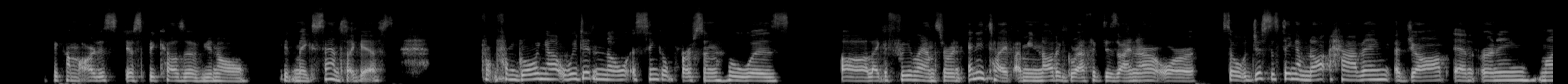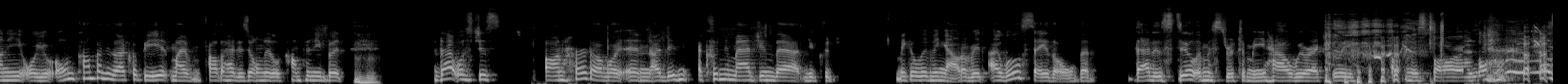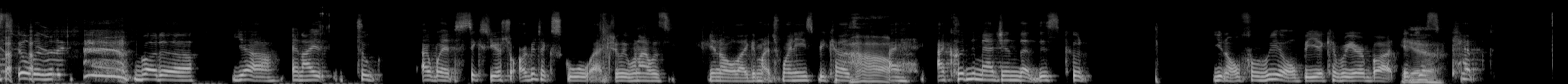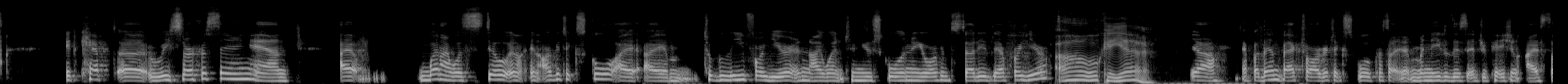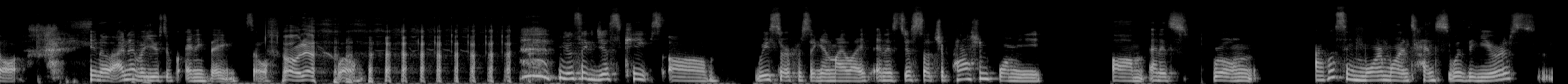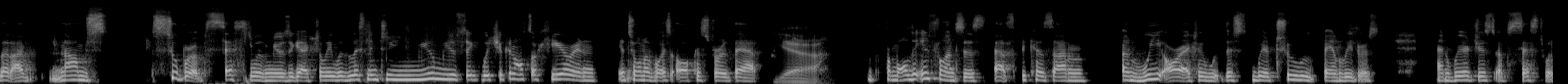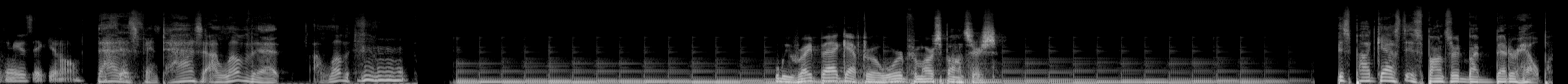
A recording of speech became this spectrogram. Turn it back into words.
become artists just because of you know it makes sense. I guess from, from growing up, we didn't know a single person who was uh, like a freelancer in any type. I mean, not a graphic designer or so just the thing of not having a job and earning money or your own company, that could be it. My father had his own little company, but mm-hmm. that was just unheard of. And I didn't, I couldn't imagine that you could make a living out of it. I will say though that that is still a mystery to me how we were actually up this far and still living. But uh, yeah, and I took, I went six years to architect school actually when I was you know like in my 20s because wow. I I couldn't imagine that this could you know for real be a career but it yeah. just kept it kept uh, resurfacing and i when i was still in, in architect school i i um, took leave for a year and i went to new school in new york and studied there for a year. Oh okay yeah. Yeah but then back to architect school because I needed this education i thought you know i never used it for anything so oh no. well. Music just keeps um resurfacing in my life and it's just such a passion for me um, and it's grown i will say more and more intense with the years that i've now i'm just super obsessed with music actually with listening to new music which you can also hear in in tone of voice orchestra that yeah. from all the influences that's because i'm and we are actually this we're two band leaders and we're just obsessed with music you know. That is fantastic. I love that. I love it. We'll be right back after a word from our sponsors. This podcast is sponsored by BetterHelp.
